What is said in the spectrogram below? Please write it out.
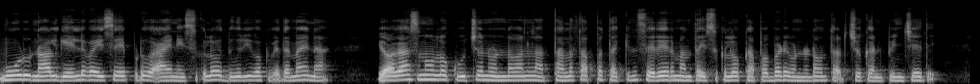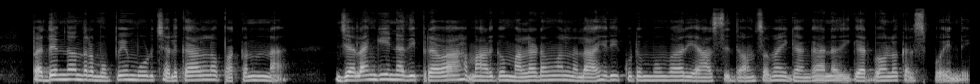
మూడు నాలుగేళ్ళ వయసేప్పుడు ఆయన ఇసుకలో దూరి ఒక విధమైన యోగాసనంలో కూర్చొని ఉండడం వలన తల తప్ప తక్కిన శరీరం అంతా ఇసుకలో కప్పబడి ఉండడం తరచూ కనిపించేది. పద్దెనిమిది వందల ముప్పై మూడు చలికాలంలో పక్కనున్న జలంగి నది ప్రవాహ మార్గం మల్లడం వలన లాహిరి కుటుంబం వారి ఆస్తి ధ్వంసమై గంగా నది గర్భంలో కలిసిపోయింది.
